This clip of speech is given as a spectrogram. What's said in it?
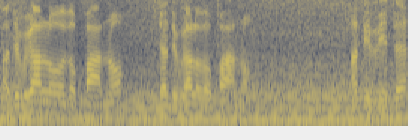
θα τη βγάλω εδώ πάνω αυτή θα τη βγάλω εδώ πάνω να τη δείτε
